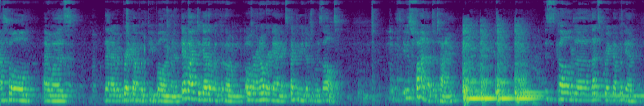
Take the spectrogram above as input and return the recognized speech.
asshole I was that I would break up with people and then get back together with them over and over again, expecting a different result. It was, it was fun at the time. This is called uh, Let's Break Up Again.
